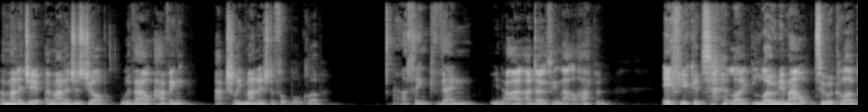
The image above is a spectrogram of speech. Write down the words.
a manager, a manager's job, without having actually managed a football club, I think then you know I, I don't think that'll happen. If you could like loan him out to a club,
